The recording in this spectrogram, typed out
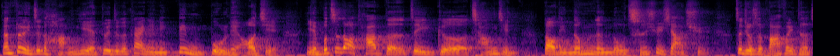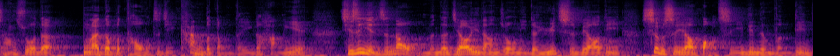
但对于这个行业、对这个概念你并不了解，也不知道它的这个场景到底能不能够持续下去。这就是巴菲特常说的，从来都不投自己看不懂的一个行业。其实引申到我们的交易当中，你的鱼池标的是不是要保持一定的稳定？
